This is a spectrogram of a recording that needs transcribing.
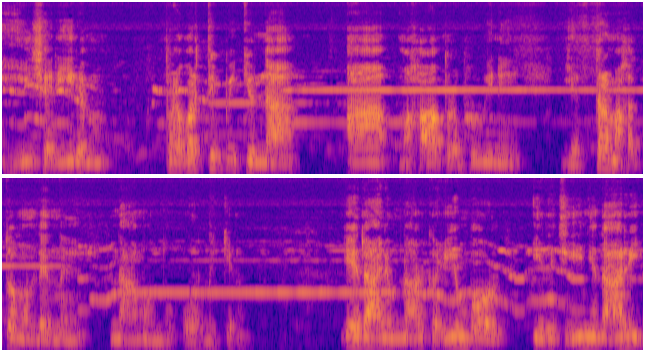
ഈ ശരീരം പ്രവർത്തിപ്പിക്കുന്ന ആ മഹാപ്രഭുവിന് എത്ര മഹത്വമുണ്ടെന്ന് നാം ഒന്ന് ഓർമ്മിക്കണം. ഏതാനും നാൾ കഴിയുമ്പോൾ ഇത് ചീഞ്ഞു നാറി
